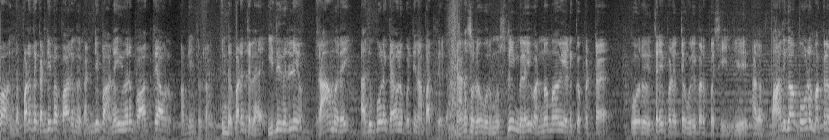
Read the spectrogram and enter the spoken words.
"பா, இந்த படத்தை கண்டிப்பாக பாருங்கள் கண்டிப்பாக அனைவரும் பார்த்தே ஆகணும் அப்படின்னு சொல்கிறாங்க இந்த படத்தில் இதுவரையிலையும் ராமரை அது போல கேவலப்படுத்தி நான் பார்த்ததே இல்லை. நான் என்ன சொல்கிறேன் ஒரு முஸ்லீம்களை வன்மமாக எடுக்கப்பட்ட ஒரு திரைப்படத்தை ஒளிபரப்ப செஞ்சு அதை பாதுகாப்போடு மக்களை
